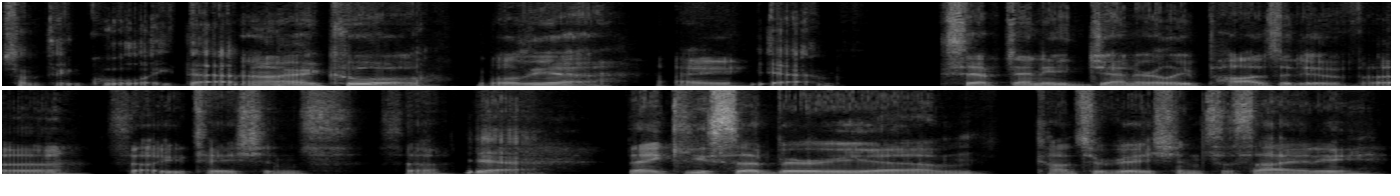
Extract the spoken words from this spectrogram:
something cool like that. All right, cool. Well, yeah, I Yeah, accept any generally positive uh, salutations. So yeah, thank you, Sudbury um, Conservation Society.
